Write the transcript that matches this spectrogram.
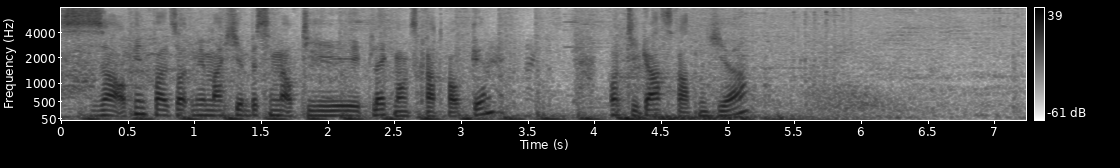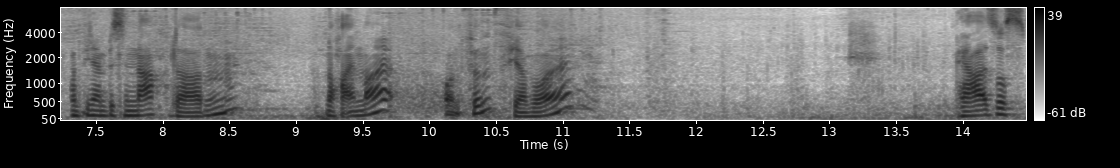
So, auf jeden Fall sollten wir mal hier ein bisschen mehr auf die Black Monks gerade draufgehen. Und die Gasratten hier. Und wieder ein bisschen nachladen. Noch einmal. Und fünf, jawohl. Ja, also das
